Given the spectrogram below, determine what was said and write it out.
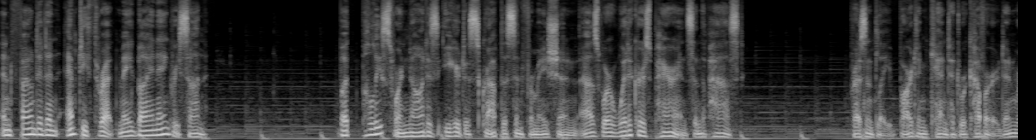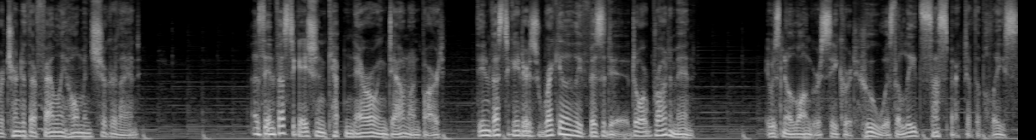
and found it an empty threat made by an angry son. But police were not as eager to scrap this information as were Whitaker's parents in the past. Presently, Bart and Kent had recovered and returned to their family home in Sugar Land. As the investigation kept narrowing down on Bart, the investigators regularly visited or brought him in. It was no longer a secret who was the lead suspect of the police.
